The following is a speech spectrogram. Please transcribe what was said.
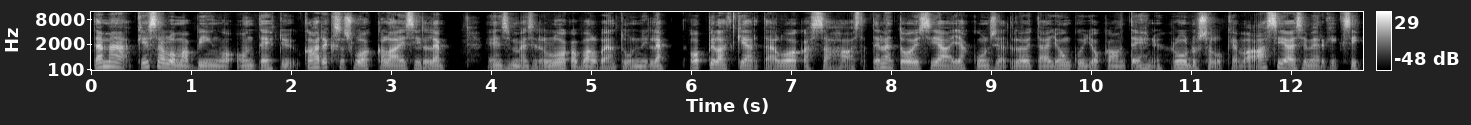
Tämä kesäloma-bingo on tehty kahdeksasluokkalaisille ensimmäiselle luokanvalvojan tunnille Oppilaat kiertää luokassa haastatellen toisiaan ja kun sieltä löytää jonkun, joka on tehnyt ruudussa lukevaa asiaa, esimerkiksi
